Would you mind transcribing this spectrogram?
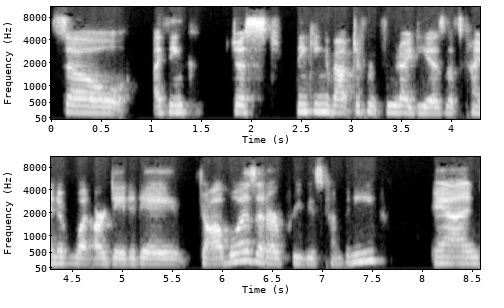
So I think just thinking about different food ideas. That's kind of what our day to day job was at our previous company. And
